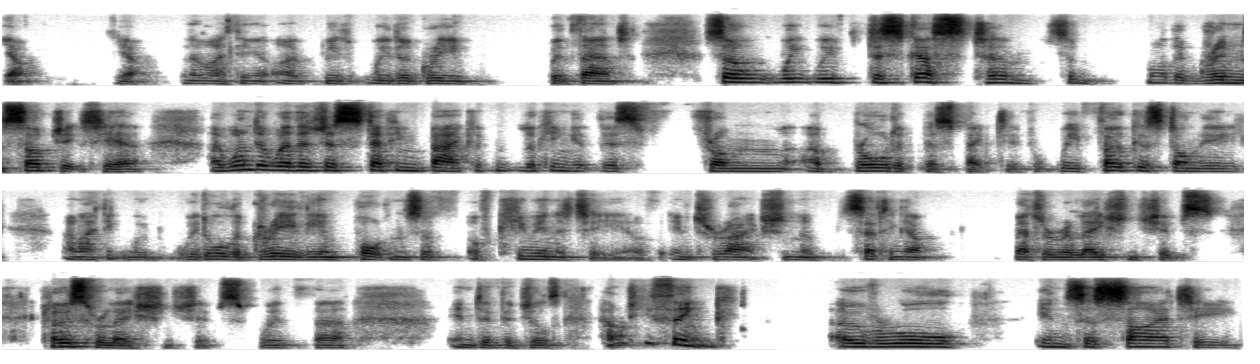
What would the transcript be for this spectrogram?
Yeah, yeah. No, I think I, we'd, we'd agree with that. So we, we've discussed um, some rather grim subjects here. I wonder whether just stepping back and looking at this from a broader perspective, we focused on the, and I think we'd, we'd all agree, the importance of, of community, of interaction, of setting up better relationships, close relationships with uh, individuals. How do you think overall in society,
